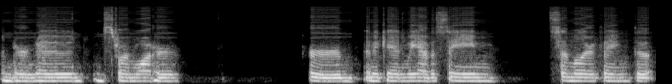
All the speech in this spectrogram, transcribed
under node and stormwater curb. And again, we have the same similar thing. The,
